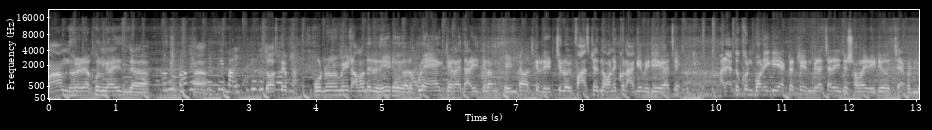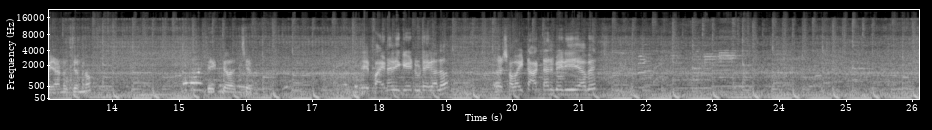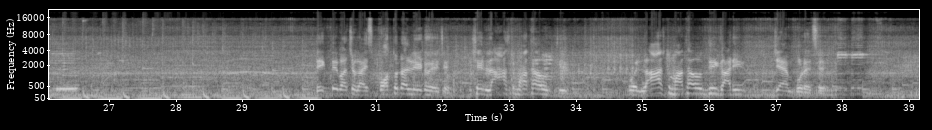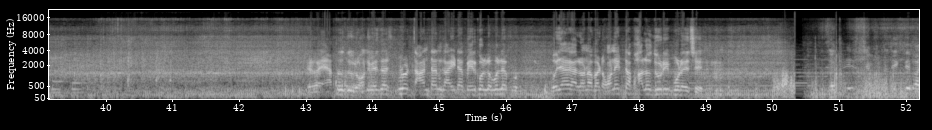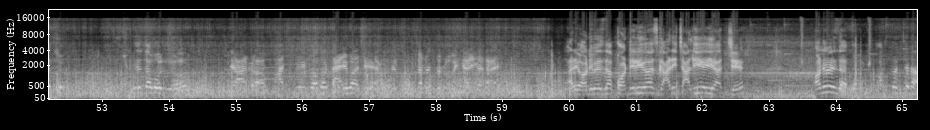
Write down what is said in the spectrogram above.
মাম ধরে রাখুন হ্যাঁ। দশ থেকে পনেরো মিনিট আমাদের লেট হয়ে গেল। পুরো এক জায়গায় দাঁড়িয়েছিলাম ট্রেনটা আজকে লেট ছিল ওই ফার্স্ট ট্রেন অনেকক্ষণ আগে বেরিয়ে গেছে। আর এতক্ষণ পরে গিয়ে একটা ট্রেন বেরাচ্ছে আর এই যে সবাই রেডি হচ্ছে এখন বেরানোর জন্য। দেখতে পাচ্ছে এই ফাইনালি গেট উঠে গেল। সবাই টান টান বেরিয়ে যাবে। দেখতে পাচ্ছ গাইস কতটা লেট হয়েছে। সে লাস্ট মাথা অবধি, ওই লাস্ট মাথা অবধি গাড়ির জ্যাম পড়েছে। এত দূর অনিমেষ দাস পুরো টান টান গাড়িটা বের করল বলে বোঝা গেল না বাট অনেকটা ভালো দূরই পড়েছে। যেমনটা দেখতে পাচ্ছ অনিমেষ দা বলল যে আর পাঁচ মিনিট মতো টাইম আছে আমাদের পৌঁছানোর জন্য ওই জায়গাটায়। আরে অনিমেষ দা কন্টিনিউয়াস গাড়ি চালিয়েই যাচ্ছে। অনিমেষ দা কষ্ট হচ্ছে না?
